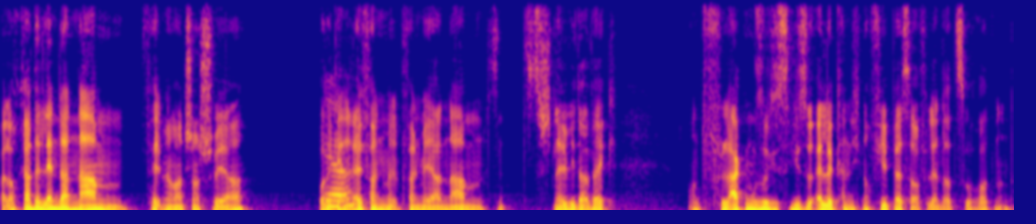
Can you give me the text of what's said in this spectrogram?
Weil auch gerade Ländernamen fällt mir manchmal schwer. Oder Ja. generell fallen mir, fallen mir ja Namen sind schnell wieder weg. Und Flaggen, so dieses Visuelle, kann ich noch viel besser auf Länder zuordnen.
